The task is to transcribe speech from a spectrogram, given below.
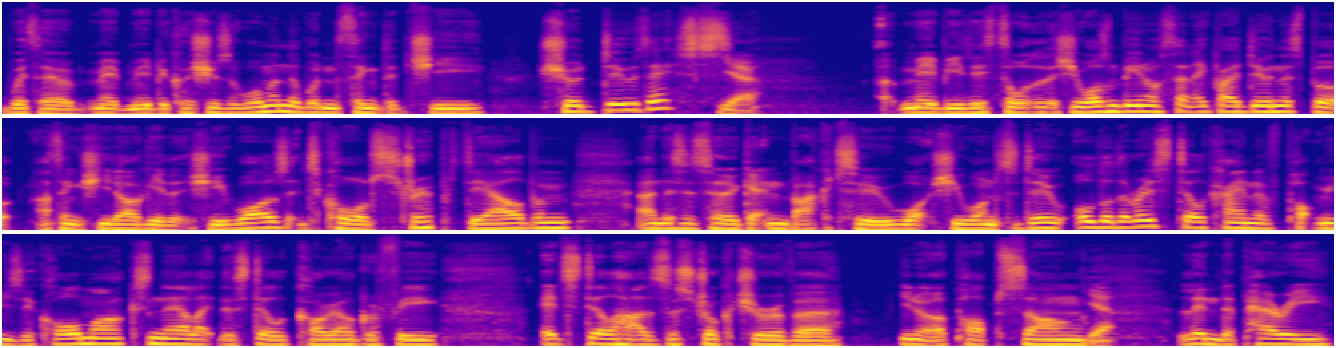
with her, maybe, maybe because she's a woman, they wouldn't think that she should do this. Yeah. Uh, Maybe they thought that she wasn't being authentic by doing this, but I think she'd argue that she was. It's called Stripped, the album, and this is her getting back to what she wants to do. Although there is still kind of pop music hallmarks in there, like there's still choreography. It still has the structure of a, you know, a pop song. Yeah. Linda Perry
